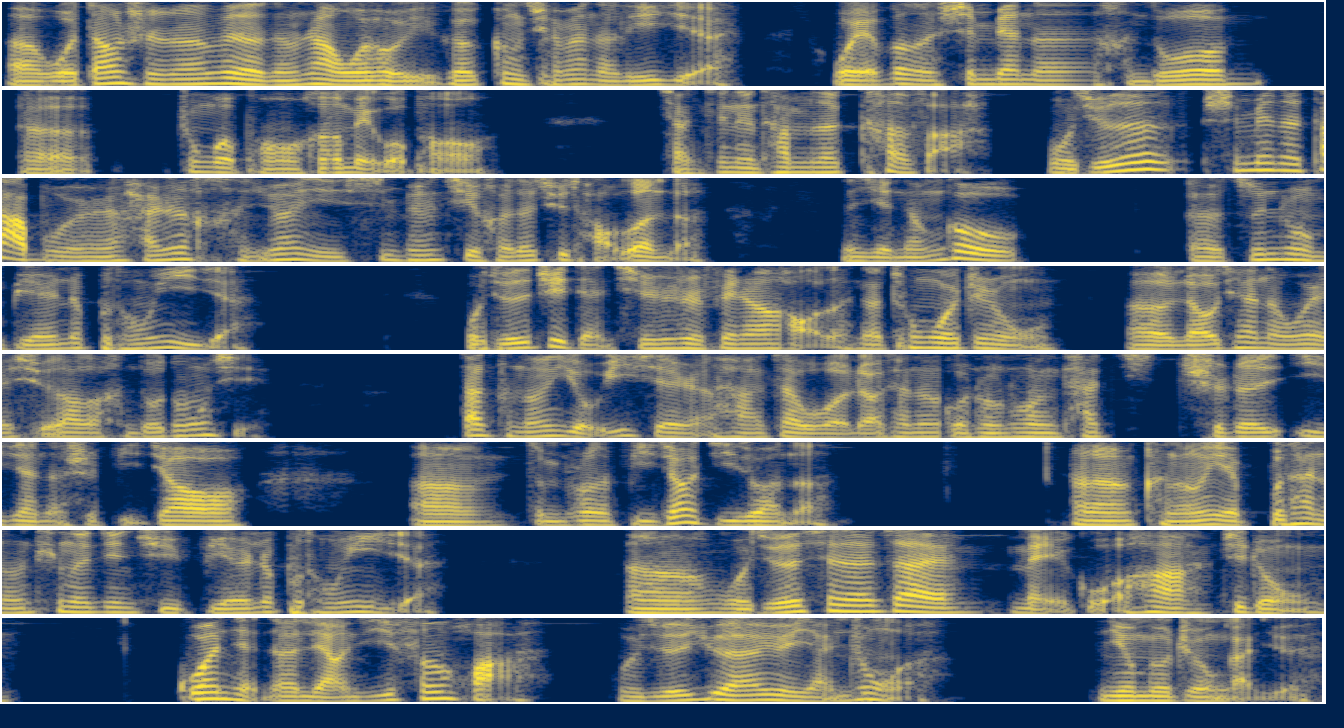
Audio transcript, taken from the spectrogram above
呃，我当时呢为了能让我有一个更全面的理解，我也问了身边的很多呃中国朋友和美国朋友，想听听他们的看法。我觉得身边的大部分人还是很愿意心平气和的去讨论的，也能够呃尊重别人的不同意见。我觉得这点其实是非常好的。那通过这种呃聊天呢，我也学到了很多东西。但可能有一些人哈，在我聊天的过程中，他持的意见呢是比较。嗯，怎么说呢？比较极端的，嗯，可能也不太能听得进去别人的不同意见。嗯，我觉得现在在美国哈，这种观点的两极分化，我觉得越来越严重了。你有没有这种感觉？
